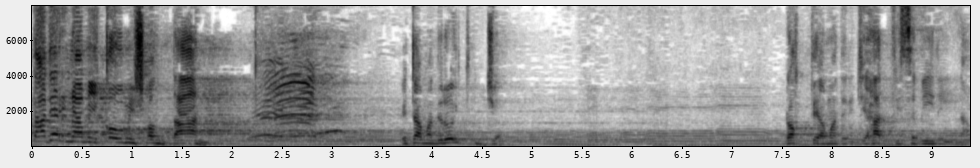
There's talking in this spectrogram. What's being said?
তাদের নামই কৌমি সন্তান। এটা আমাদের ঐতিহ্য। রক্তে আমাদের জেহাদ ফি সাবিলিল্লাহ।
